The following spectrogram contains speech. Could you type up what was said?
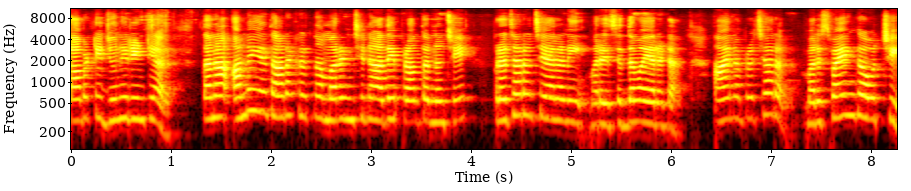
కాబట్టి జూనియర్ ఎన్టీఆర్ తన అన్నయ్య తారకరత్న మరణించిన అదే ప్రాంతం నుంచి ప్రచారం చేయాలని మరి సిద్ధమయ్యారట. ఆయన ప్రచారం మరి స్వయంగా వచ్చి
